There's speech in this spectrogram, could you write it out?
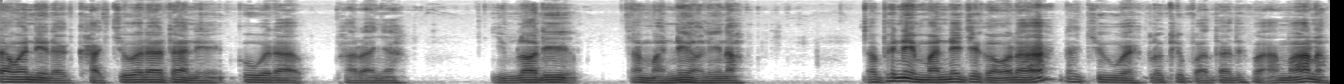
ตะวันนี้ละขัดจูระตะนี่กูเวระพาราญายิมลอดีตะมันเนี่ยเลยเนาะแล้วเพิ่นนี่มันเนี่ยจะก็ว่าได้จูเวกลคลิปปาตาที่พระอามาเนาะ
